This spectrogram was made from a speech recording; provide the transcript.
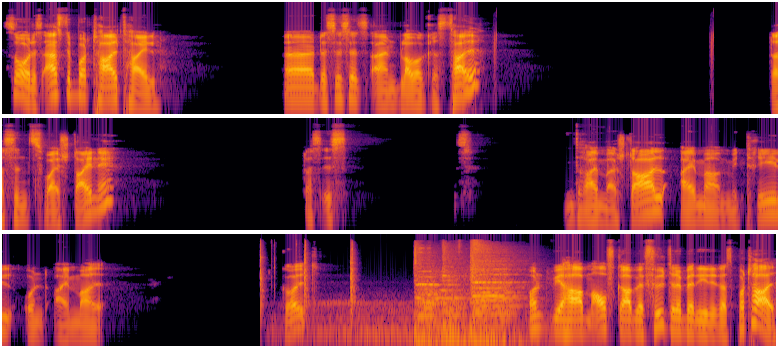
So, das erste Portalteil. Äh, das ist jetzt ein blauer Kristall. Das sind zwei Steine. Das ist dreimal Stahl, einmal Mithril und einmal Gold. Und wir haben Aufgabe erfüllt, repariere das Portal.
